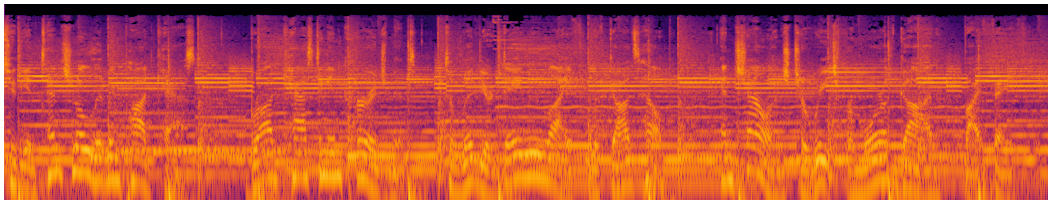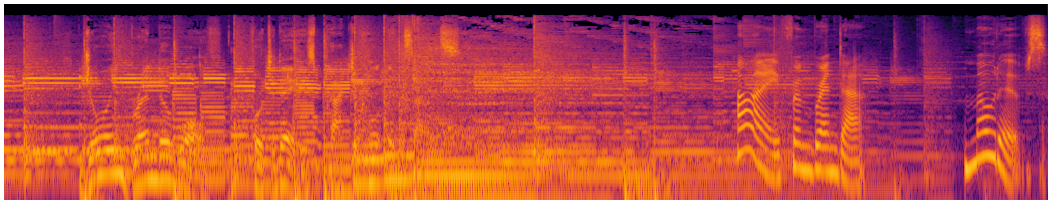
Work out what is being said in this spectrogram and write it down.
to the Intentional Living Podcast, broadcasting encouragement to live your daily life with God's help and challenge to reach for more of God by faith. Join Brenda Wolf for today's practical insights. Hi, from Brenda. Motives.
